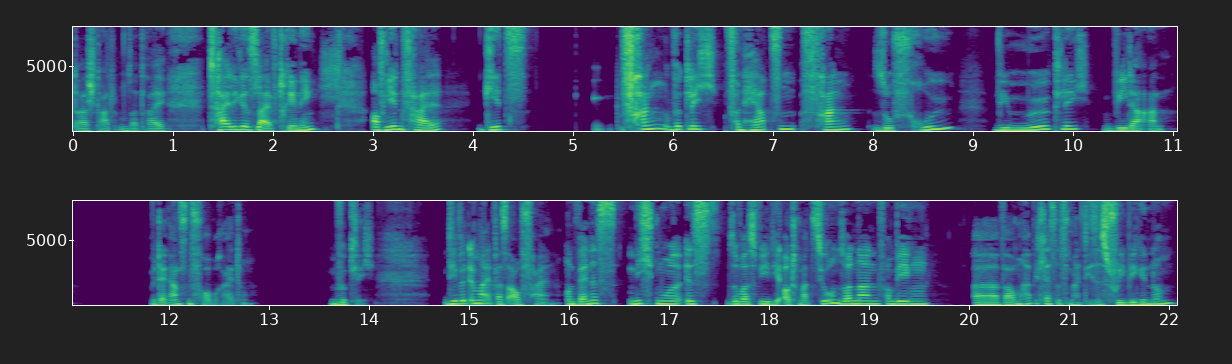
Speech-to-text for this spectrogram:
da startet unser dreiteiliges Live-Training. Auf jeden Fall geht's, fang wirklich von Herzen, fang so früh wie möglich wieder an. Mit der ganzen Vorbereitung. Wirklich. Dir wird immer etwas auffallen. Und wenn es nicht nur ist sowas wie die Automation, sondern von wegen, äh, warum habe ich letztes Mal dieses Freebie genommen?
